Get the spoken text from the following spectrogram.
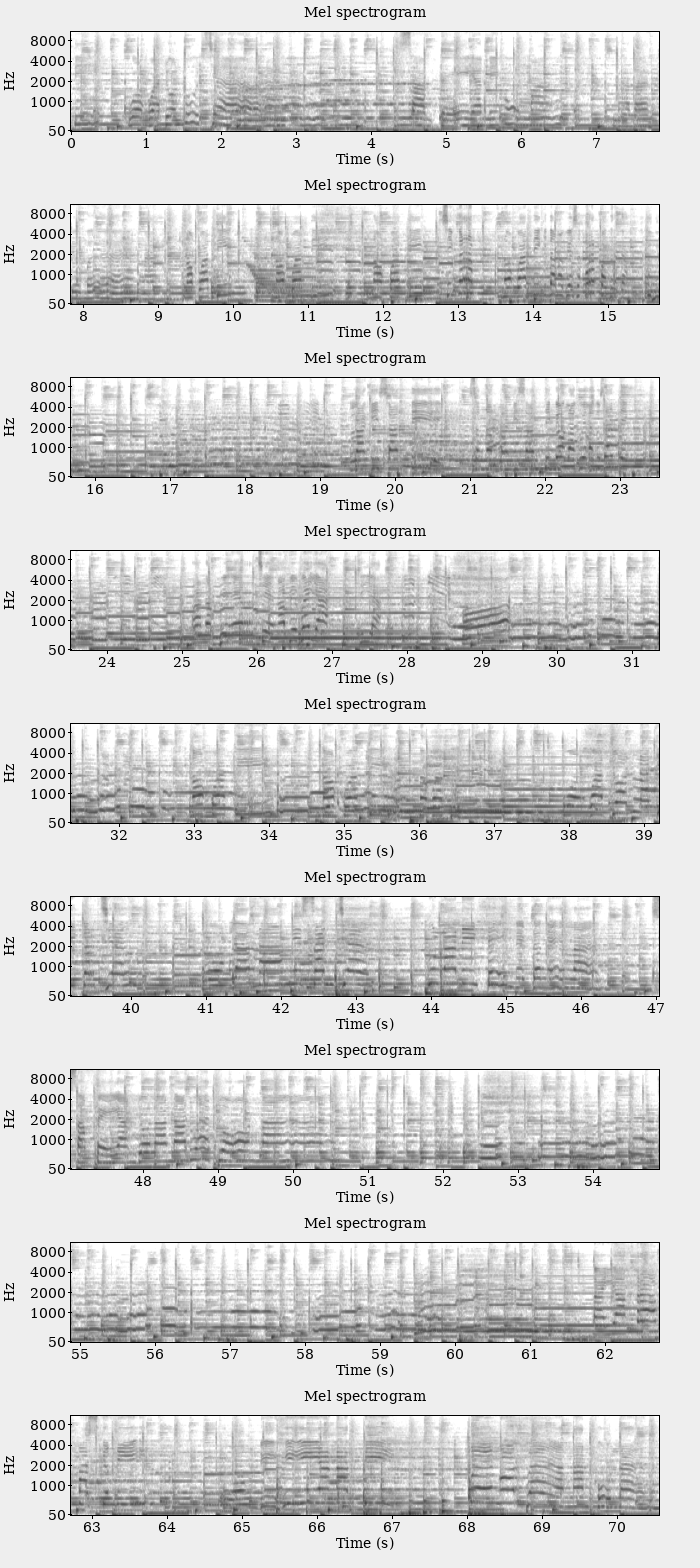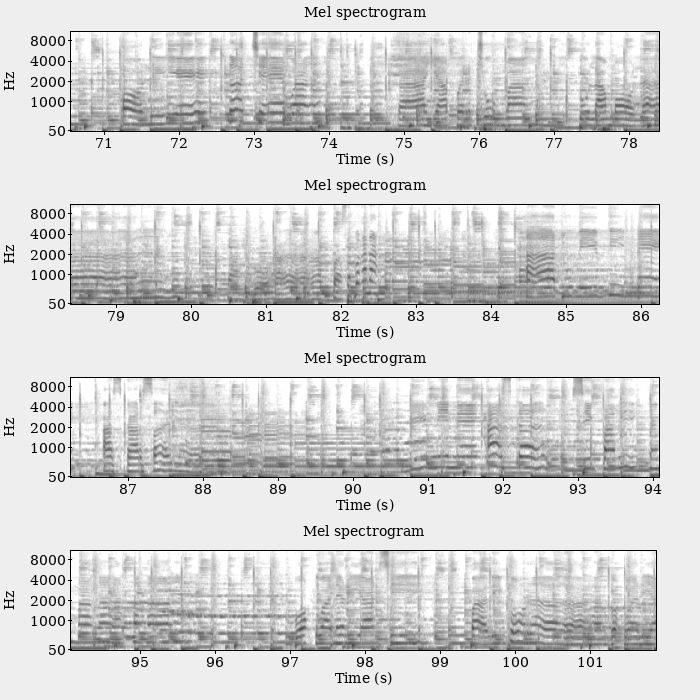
Nokwati wong wadon bujang sampeyan ning umang malah demenan. Nokwati nokwati nokwati si kerep nokwati kita mah biasa kerep Pak Sampeyan dolanan askar sayang paling emangan Bok Rian si paling Bok warian malah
